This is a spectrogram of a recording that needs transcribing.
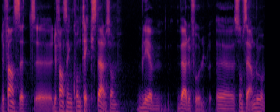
Det fanns, ett, eh, det fanns en kontext där som blev värdefull. Eh, som sen då...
